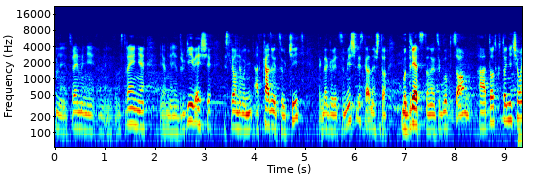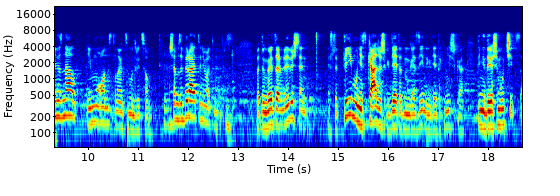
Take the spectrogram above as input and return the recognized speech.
у меня нет времени, у меня нет настроения, и у меня нет другие вещи, если он его отказывается учить, тогда говорится в Мишле, сказано, что мудрец становится глупцом, а тот, кто ничего не знал, ему он становится мудрецом. Ашем забирает у него эту мудрость. Поэтому говорит Зараб Левишин, если ты ему не скажешь, где этот магазин и где эта книжка, ты не даешь ему учиться.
